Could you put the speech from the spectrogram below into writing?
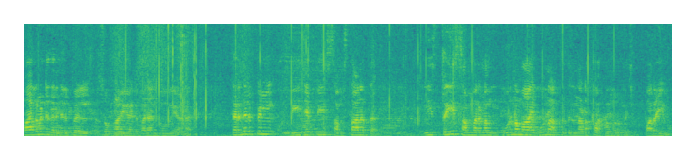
പാർലമെന്റ് തെരഞ്ഞെടുപ്പിൽ സ്വാഭാവികമായിട്ട് വരാൻ പോവുകയാണ്. തെരഞ്ഞെടുപ്പിൽ ബി ജെ പി സംസ്ഥാനത്ത് ഈ സ്ത്രീ സംവരണം പൂർണമായി പൂർണ അർത്ഥത്തിൽ നടപ്പാക്കുമെന്ന് ഉറപ്പിച്ചു പറയുമോ?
